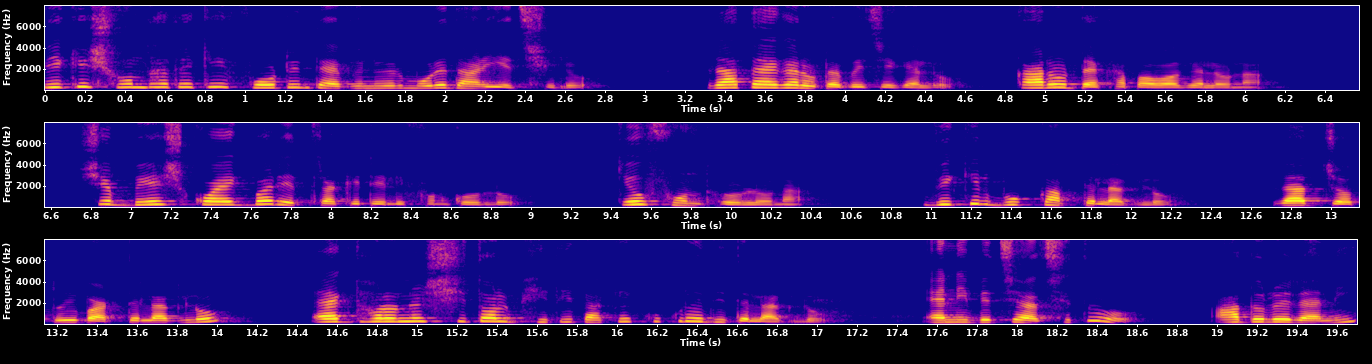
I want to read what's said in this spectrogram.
ভিকি সন্ধ্যা থেকেই ফোরটিন্থ অ্যাভিনিউয়ের মোড়ে দাঁড়িয়েছিল। রাত এগারোটা বেজে গেল। কারোর দেখা পাওয়া গেল না। সে বেশ কয়েকবার এত্রাকে টেলিফোন করল। কেউ ফোন ধরলো না। ভিকির বুক কাঁপতে লাগল। রাত যতই বাড়তে লাগল এক ধরনের শীতল ভীতি তাকে কুকুরে দিতে লাগল। অ্যানি বেঁচে আছে তো? আদরের অ্যানি?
